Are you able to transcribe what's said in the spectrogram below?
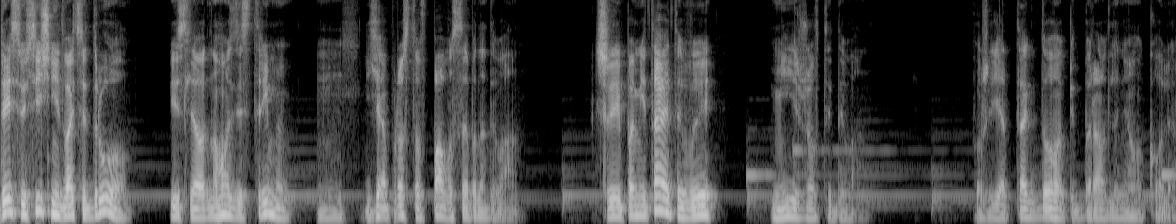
Десь у січні 22-го, після одного зі стрімів, я просто впав у себе на диван. Чи пам'ятаєте ви мій жовтий диван? Боже, я так довго підбирав для нього колір.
